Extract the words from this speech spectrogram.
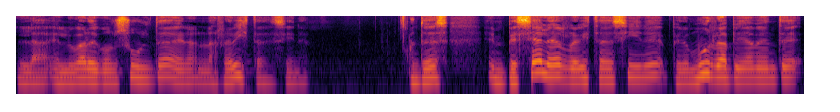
la- el lugar de consulta eran las revistas de cine. Entonces empecé a leer revistas de cine, pero muy rápidamente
